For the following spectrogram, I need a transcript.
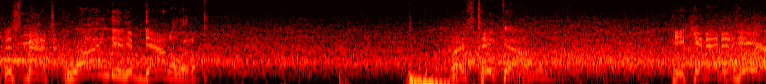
This match grinded him down a little. Nice takedown. He can end it here.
